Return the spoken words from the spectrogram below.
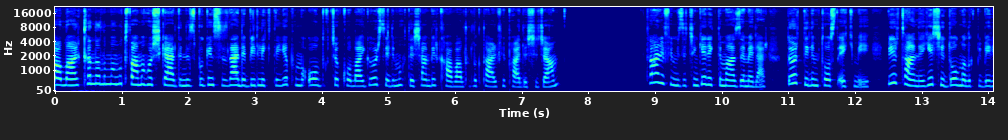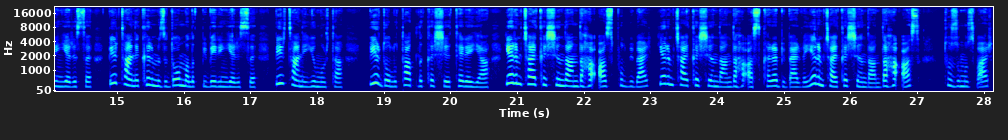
Merhabalar, kanalıma mutfağıma hoş geldiniz. Bugün sizlerle birlikte yapımı oldukça kolay, görseli muhteşem bir kahvaltılık tarifi paylaşacağım. Tarifimiz için gerekli malzemeler 4 dilim tost ekmeği, 1 tane yeşil dolmalık biberin yarısı, 1 tane kırmızı dolmalık biberin yarısı, 1 tane yumurta, 1 dolu tatlı kaşığı tereyağı, yarım çay kaşığından daha az pul biber, yarım çay kaşığından daha az karabiber ve yarım çay kaşığından daha az tuzumuz var.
